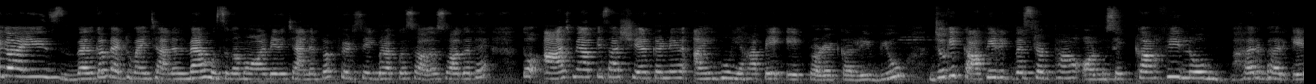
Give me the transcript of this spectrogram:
Hi guys welcome back to my channel मैं हूँ सुगम और मेरे चैनल पर फिर से एक बार आपका स्वागत है। तो आज मैं आपके साथ शेयर करने आई हूँ यहाँ पे एक प्रोडक्ट का रिव्यू जो कि काफ़ी रिक्वेस्टेड था और मुझसे काफ़ी लोग भर भर के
